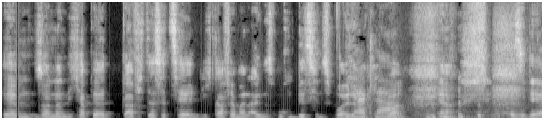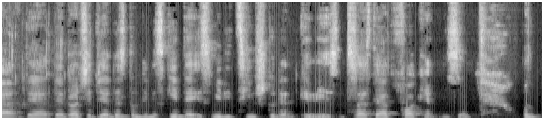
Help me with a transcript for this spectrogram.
ähm, sondern ich habe ja, darf ich das erzählen? Ich darf ja mein eigenes Buch ein bisschen spoilern. Ja, klar. Ja. Also der, der, der deutsche Dschihadist, um den es geht, der ist Medizinstudent gewesen. Das heißt, der hat Vorkenntnisse. Und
